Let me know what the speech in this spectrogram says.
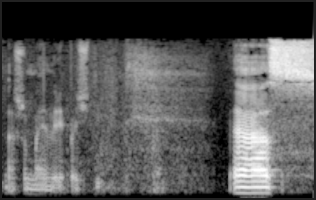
в нашем меморе почти. Э, с,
